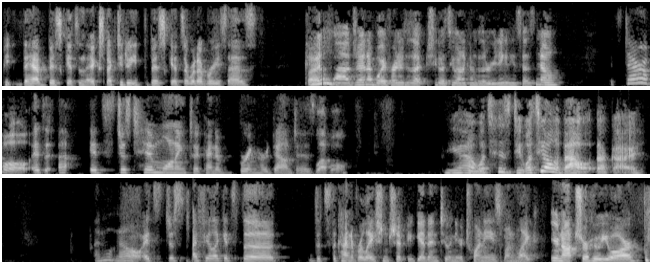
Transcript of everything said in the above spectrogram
pe- they have biscuits and they expect you to eat the biscuits or whatever he says. Can But you imagine a boyfriend who's like, she goes, "Do you want to come to the reading?" And he says, "No." it's terrible. It's, uh, it's just him wanting to kind of bring her down to his level. Yeah, what's his deal? What's he all about? That guy. I don't know. It's just I feel like it's the that's the kind of relationship you get into in your 20s when like you're not sure who you are.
